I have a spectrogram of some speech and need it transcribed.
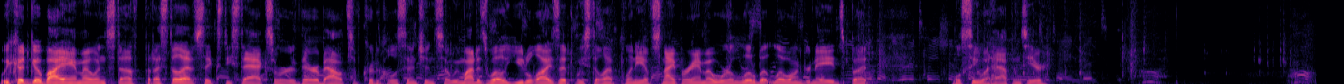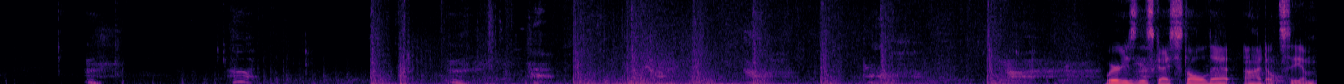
We could go buy ammo and stuff, but I still have 60 stacks or thereabouts of critical ascension, so we might as well utilize it. We still have plenty of sniper ammo. We're a little bit low on grenades, but we'll see what happens here. Where is this guy stalled at? Oh, I don't see him.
